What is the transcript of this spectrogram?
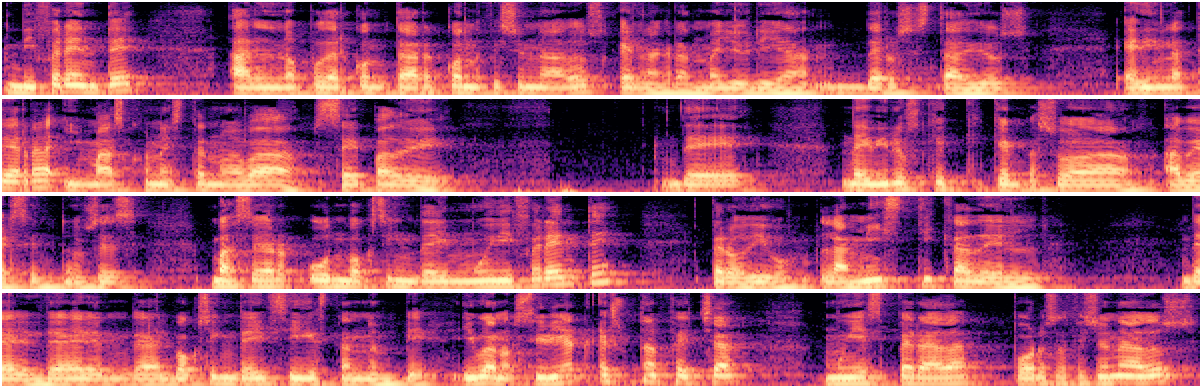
diferente al no poder contar con aficionados en la gran mayoría de los estadios en Inglaterra y más con esta nueva cepa de, de, de virus que, que empezó a, verse. Entonces va a ser un Boxing Day muy diferente, pero digo, la mística del, del, del, del Boxing Day sigue estando en pie. Y bueno, si bien es una fecha muy esperada por los aficionados,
